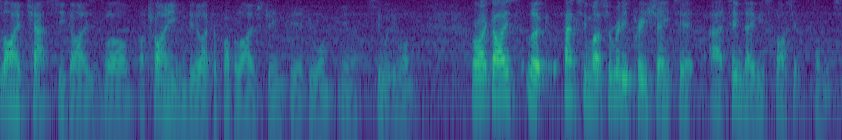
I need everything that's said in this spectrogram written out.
live chats to you guys as well. I'll try and even do like a proper live stream for you if you want, you know, see what you want. All right, guys, look, thanks so much. I really appreciate it. Uh, Tim Davies, Fast Performance.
